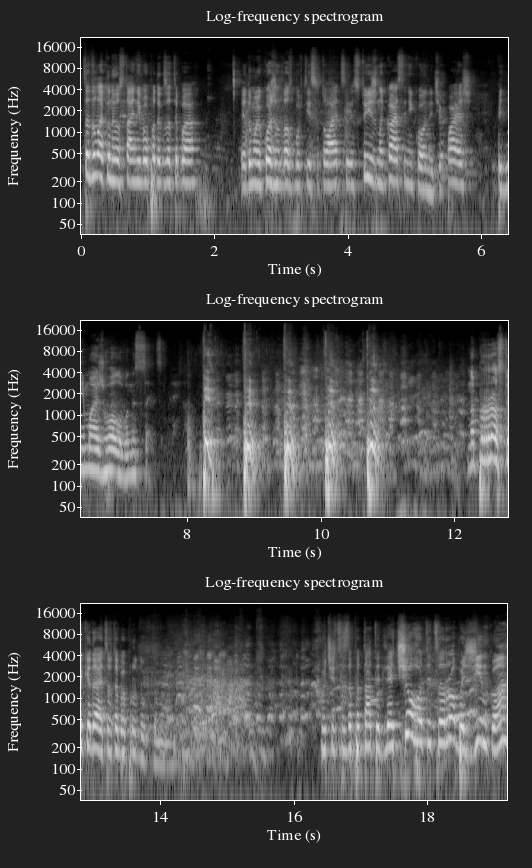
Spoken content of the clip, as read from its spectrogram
Це далеко не останній випадок за тебе. Я думаю, кожен з вас був в тій ситуації. Стоїш на касі, нікого не чіпаєш, піднімаєш голову, несеться. Вона просто кидається в тебе продуктами. Хочеться запитати, для чого ти це робиш, жінко, а?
